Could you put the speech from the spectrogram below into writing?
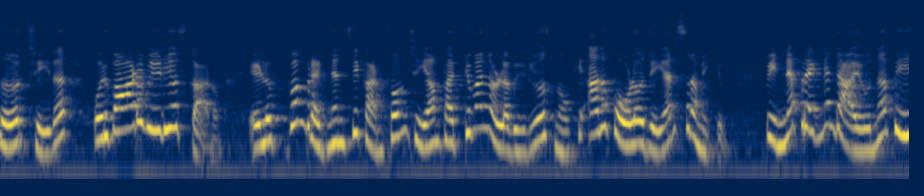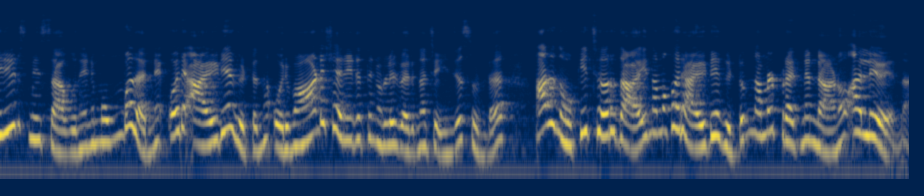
സെർച്ച് ചെയ്ത് ഒരുപാട് വീഡിയോസ് കാണും. എളുപ്പം പ്രഗ്നൻസി കൺഫേം ചെയ്യാൻ പറ്റുമെന്നുള്ള വീഡിയോസ് നോക്കി അത് ഫോളോ ചെയ്യാൻ ശ്രമിക്കും. പിന്നെ പ്രഗ്നന്റ് ആയോന്ന് പീരീഡ്സ് മിസ് ആകുന്നതിന് മുമ്പ് തന്നെ ഒരു ഐഡിയ കിട്ടുന്ന ഒരുപാട് ശരീരത്തിനുള്ളിൽ വരുന്ന ചേഞ്ചസ് ഉണ്ട്. അത് നോക്കി ചെറുതായി നമുക്കൊരു ഐഡിയ കിട്ടും നമ്മൾ പ്രഗ്നന്റ് ആണോ അല്ലയോ എന്ന്.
